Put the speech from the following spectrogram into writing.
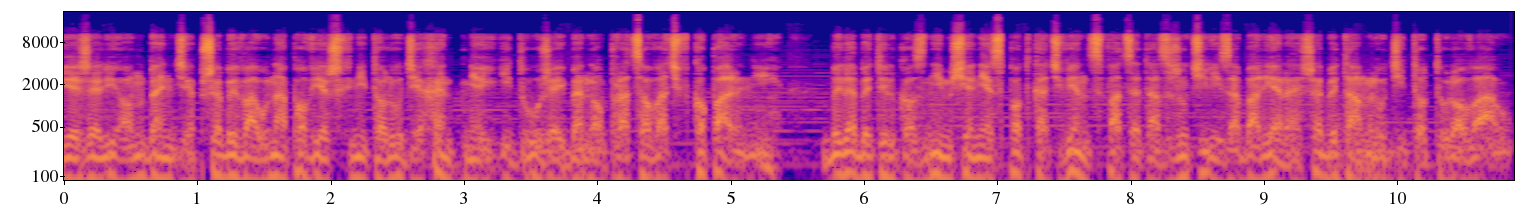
Jeżeli on będzie przebywał na powierzchni, to ludzie chętniej i dłużej będą pracować w kopalni, byleby tylko z nim się nie spotkać, więc faceta zrzucili za barierę, żeby tam ludzi torturował.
